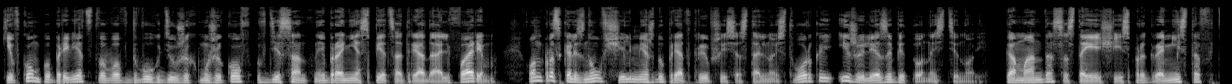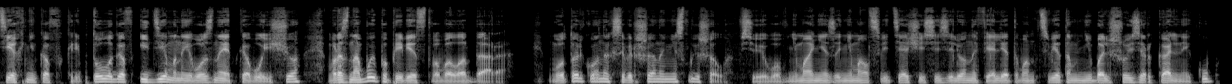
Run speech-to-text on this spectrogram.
Кивком поприветствовав двух дюжих мужиков в десантной броне спецотряда «Альфарим», он проскользнул в щель между приоткрывшейся стальной створкой и железобетонной стеной. Команда, состоящая из программистов, техников, криптологов и демона его знает кого еще, в разнобой поприветствовала Дара. Вот только он их совершенно не слышал. Все его внимание занимал светящийся зелено-фиолетовым цветом небольшой зеркальный куб,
